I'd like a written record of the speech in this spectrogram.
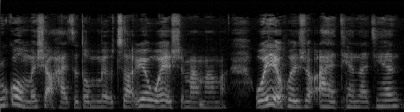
如果我们小孩子都没有吃到，因为我也是妈妈嘛，我也会说，哎天呐，今天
